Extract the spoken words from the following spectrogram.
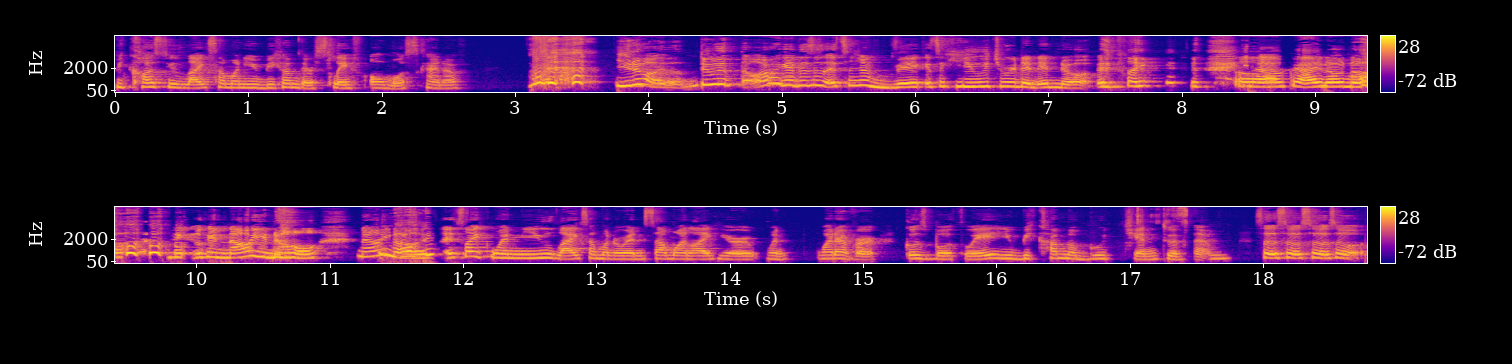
because you like someone, you become their slave almost, kind of. You know, dude. Oh my god, this is it's such a big, it's a huge word in Indo. It's like, Oh, yeah. okay, I don't know. okay, now you know. Now you No. know. It's, it's like when you like someone or when someone like your when whatever goes both way, you become a bucin to them. So so so so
